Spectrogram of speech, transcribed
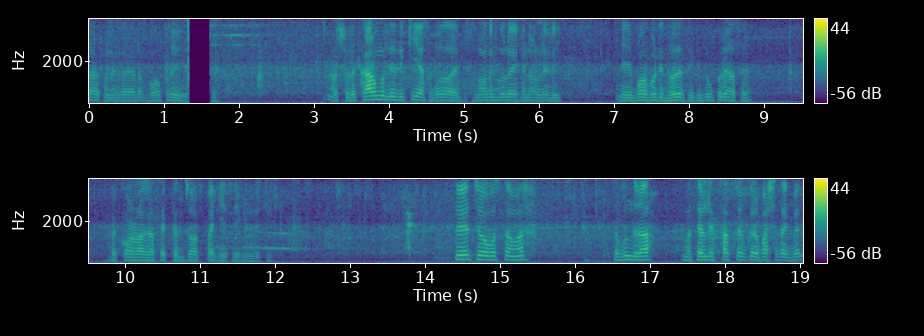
যার কারণে জায়গাটা ভরপুর হয়ে গেছে। আসলে কার মধ্যে যে কি আছে বোঝা যাইতেছে না। অনেকগুলো এখানে অলরেডি এই বরবটি ধরেছে, কিন্তু উপরে আছে। আর করলা গাছে একটা জট পাকিয়েছে এখানে আর কি। তো এই হচ্ছে অবস্থা আমার। তো বন্ধুরা, আমার চ্যানেলটি সাবস্ক্রাইব করে পাশে থাকবেন।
